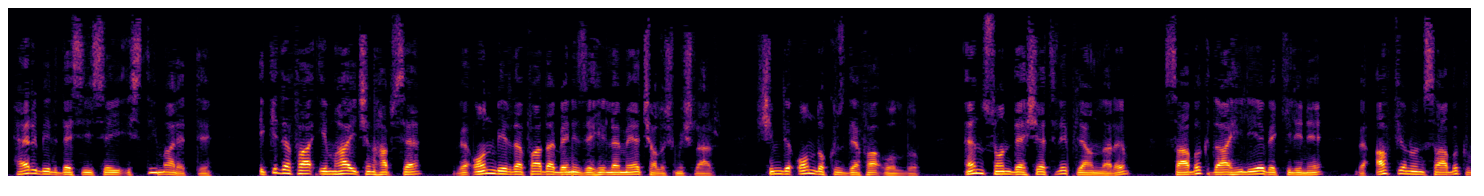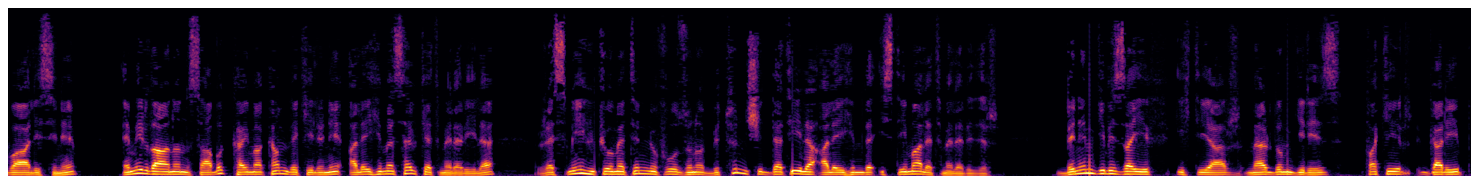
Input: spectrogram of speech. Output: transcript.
her bir desiseyi istimal etti. İki defa imha için hapse ve on bir defa da beni zehirlemeye çalışmışlar. Şimdi on dokuz defa oldu. En son dehşetli planları, sabık dahiliye vekilini ve Afyon'un sabık valisini, Emirdağ'ın sabık kaymakam vekilini aleyhime sevk etmeleriyle, resmi hükümetin nüfuzunu bütün şiddetiyle aleyhimde istimal etmeleridir. Benim gibi zayıf, ihtiyar, merdum giriz, fakir, garip,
